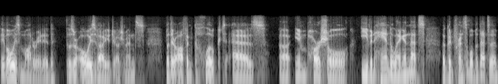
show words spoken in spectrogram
they've always moderated. Those are always value judgments, but they're often cloaked as uh, impartial, even handling. And that's a good principle, but that's a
